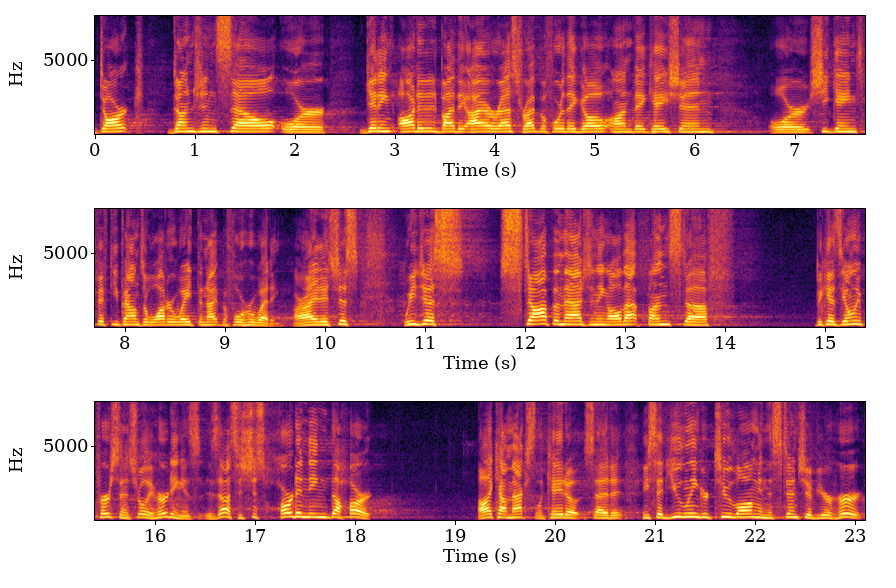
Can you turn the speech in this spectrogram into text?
dark dungeon cell or getting audited by the IRS right before they go on vacation, or she gains 50 pounds of water weight the night before her wedding. All right? It's just, we just stop imagining all that fun stuff because the only person that's really hurting is, is us. It's just hardening the heart. I like how Max Lucado said it. He said, You linger too long in the stench of your hurt,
